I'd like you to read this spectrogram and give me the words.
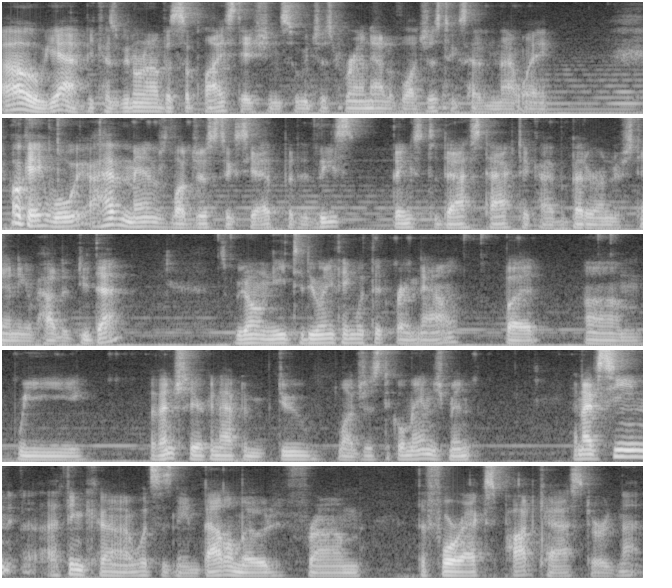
Oh, yeah, because we don't have a supply station, so we just ran out of logistics heading that way. Okay, well, I haven't managed logistics yet, but at least thanks to Das Tactic, I have a better understanding of how to do that. So we don't need to do anything with it right now, but um, we eventually are going to have to do logistical management. And I've seen, I think, uh, what's his name, Battle Mode from the 4X podcast, or not,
